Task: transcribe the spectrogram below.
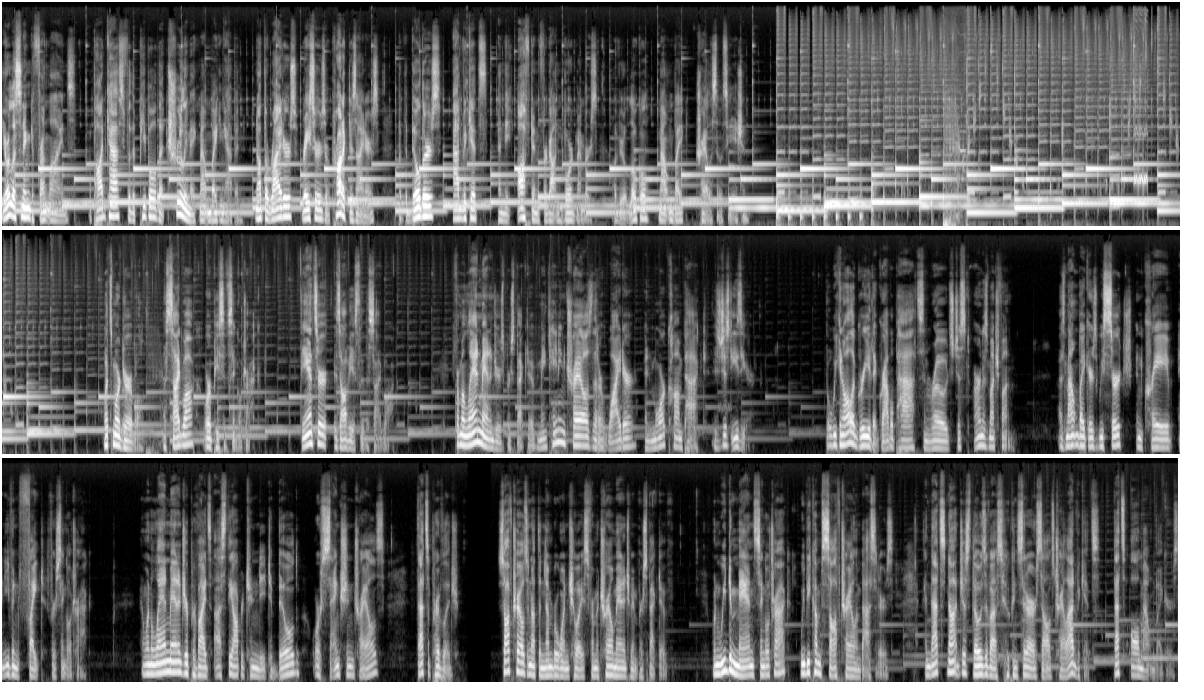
You're listening to Front Lines, a podcast for the people that truly make mountain biking happen. Not the riders, racers, or product designers, but the builders, advocates, and the often forgotten board members of your local mountain bike trail association. What's more durable, a sidewalk or a piece of single track? The answer is obviously the sidewalk. From a land manager's perspective, maintaining trails that are wider and more compact is just easier. But we can all agree that gravel paths and roads just aren't as much fun. As mountain bikers, we search and crave and even fight for single track. And when a land manager provides us the opportunity to build or sanction trails, that's a privilege. Soft trails are not the number one choice from a trail management perspective. When we demand single track, we become soft trail ambassadors. And that's not just those of us who consider ourselves trail advocates, that's all mountain bikers.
